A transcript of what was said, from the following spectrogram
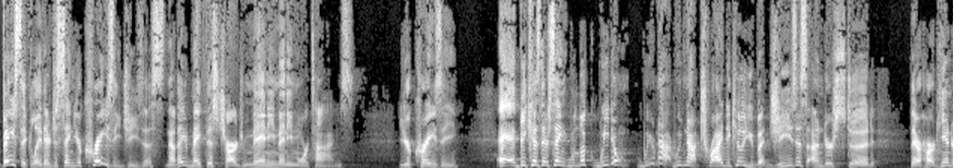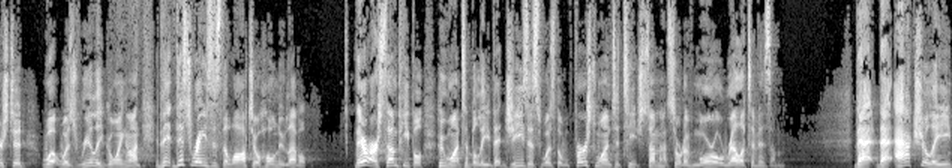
basically, they're just saying, You're crazy, Jesus. Now, they would make this charge many, many more times. You're crazy. Because they're saying, Look, we don't, we're not, we've not tried to kill you, but Jesus understood their heart. He understood what was really going on. This raises the law to a whole new level. There are some people who want to believe that Jesus was the first one to teach some sort of moral relativism. That, that actually,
